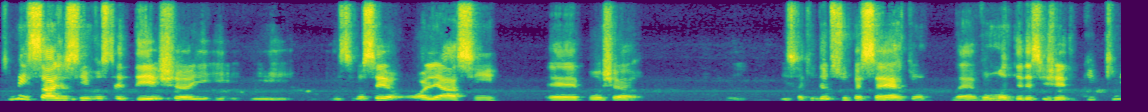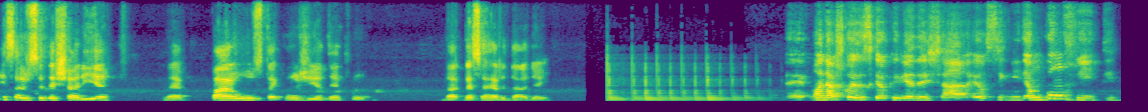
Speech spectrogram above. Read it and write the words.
que mensagem assim você deixa e, e, e, e se você olhar assim, é, poxa, isso aqui deu super certo, né, vamos manter desse jeito. Que, que mensagem você deixaria né, para o uso de tecnologia dentro da, dessa realidade aí? É, uma das coisas que eu queria deixar é o seguinte: é um convite.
